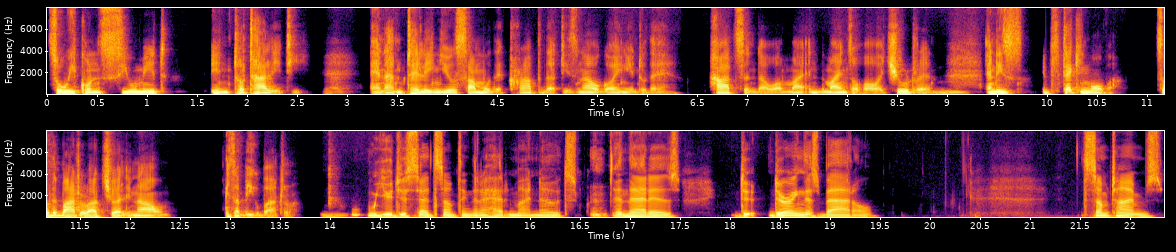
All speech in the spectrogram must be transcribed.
So we consume it in totality and i'm telling you some of the crap that is now going into the hearts and our mi- and the minds of our children mm. and is it's taking over so the battle actually now is a big battle mm. Well, You just said something that I had in my notes, and that is d- during this battle, sometimes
